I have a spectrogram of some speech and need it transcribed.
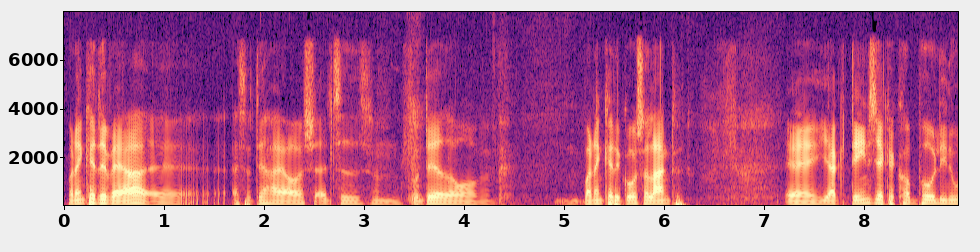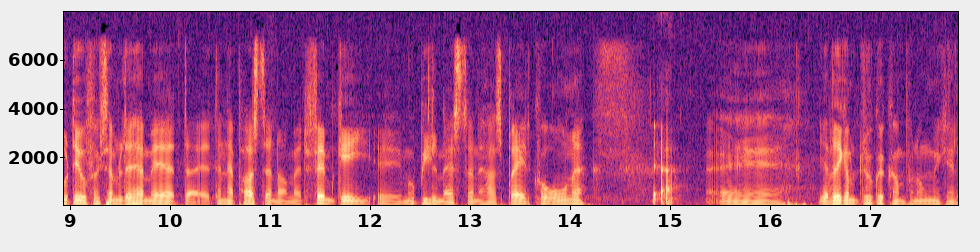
hvordan kan det være? Øh, altså det har jeg også altid sådan funderet over. Hvordan kan det gå så langt? Øh, jeg, det eneste, jeg kan komme på lige nu, det er jo for eksempel det her med, at der, den her påstand om, at 5G-mobilmasterne har spredt corona. Ja. Øh, jeg ved ikke, om du kan komme på nogen, Michael.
